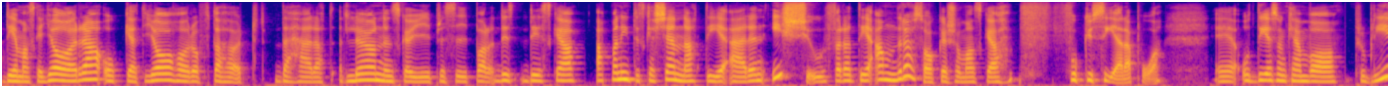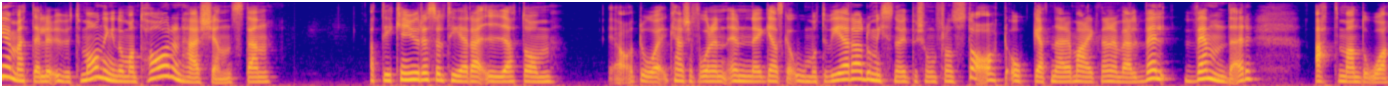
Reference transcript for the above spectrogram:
det man ska göra och att jag har ofta hört det här att lönen ska ju i princip bara, det, det, ska, att man inte ska känna att det är en issue för att det är andra saker som man ska fokusera på. Eh, och det som kan vara problemet eller utmaningen då man tar den här tjänsten, att det kan ju resultera i att de ja, då kanske får en, en ganska omotiverad och missnöjd person från start och att när marknaden väl, väl vänder, att man då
